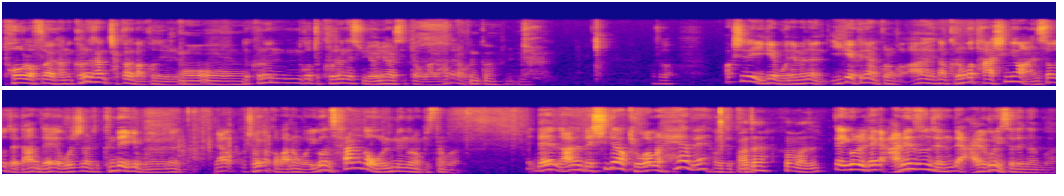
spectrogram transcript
더 rough하게 가는 그런 사람 작가도 많거든요 요즘 어, 어, 어. 근데 그런 것도 그런 데서 좀 연유할 수 있다고 말을 하더라고요. 그러니까. 그래서 확실히 이게 뭐냐면은 이게 그냥 그런 거 아 난 그런 거 다 신경 안 써도 돼 난 내 오리지널. 근데 이게 뭐냐면은 내가 저희가 아까 말한 거. 이건 사람과 어울리는 거랑 비슷한 거야 내 나는 내 시대와 교감을 해야 돼 어쨌든. 맞아, 그건 맞아. 그러니까 이걸 내가 안 해도는 되는데 알고는 있어야 된다는 거야.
